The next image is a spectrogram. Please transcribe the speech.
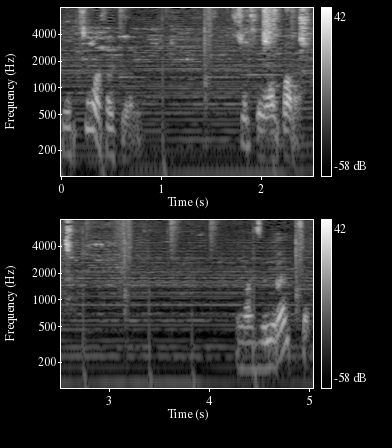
どっちが先やの？ちょっとわからん。同じぐらいっちゃう。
